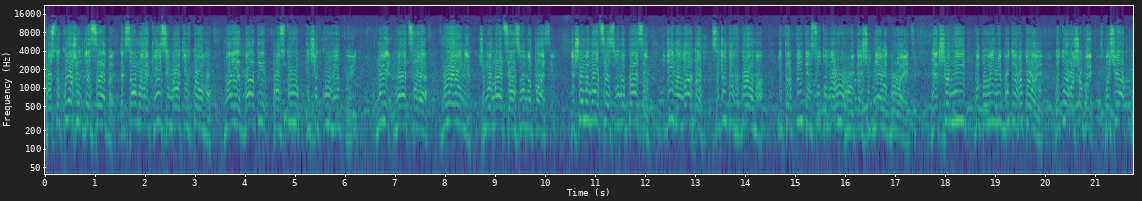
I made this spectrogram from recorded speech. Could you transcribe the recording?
Просто кожен для себе, так само як 8 років тому, має дати просту і чітку відповідь. Ми нація воїнів чи ми нація свинопасів. Якщо ми нація свинопасів, тоді нам варто сидіти вдома і терпіти всю ту наругу, яка щодня відбувається. Якщо ні, ми повинні бути готові до того, щоб спочатку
